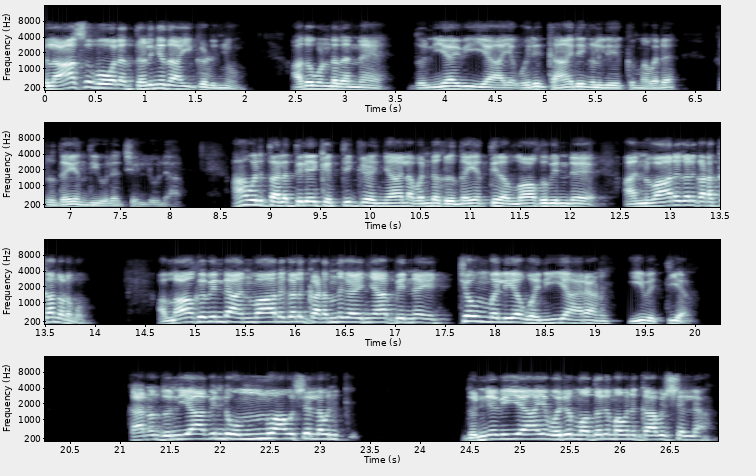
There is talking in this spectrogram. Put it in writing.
ഗ്ലാസ് പോലെ തെളിഞ്ഞതായി കഴിഞ്ഞു. അതുകൊണ്ട് തന്നെ ദുന്യാവിയായ ഒരു കാര്യങ്ങളിലേക്കും അവരെ ഹൃദയം തീയൂല ചെല്ലൂല. ആ ഒരു തലത്തിലേക്ക് എത്തിക്കഴിഞ്ഞാൽ അവന്റെ ഹൃദയത്തിൽ അള്ളാഹുവിന്റെ അൻവാറുകൾ കടക്കാൻ തുടങ്ങും. അള്ളാഹുവിന്റെ അൻവാറുകൾ കടന്നു കഴിഞ്ഞാൽ പിന്നെ ഏറ്റവും വലിയ വലിയ ആരാണ്? ഈ വ്യക്തിയാണ്. കാരണം ദുന്യാവിന്റെ ഒന്നും ആവശ്യമല്ല അവനക്ക്. ദുന്യവിയായ ഒരു മുതലും അവനക്ക് ആവശ്യമല്ല.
